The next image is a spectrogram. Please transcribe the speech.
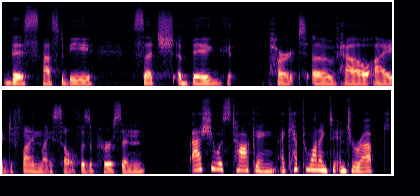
this has to be such a big part of how I define myself as a person. As she was talking, I kept wanting to interrupt,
